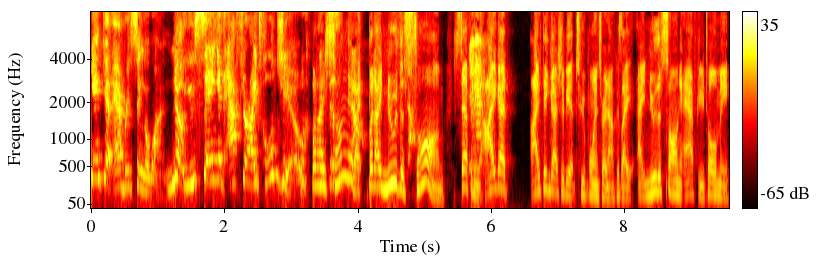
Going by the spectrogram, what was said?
can't get every single one. No, you sang it after I told you. But I sung it. I, but I knew the song. Stephanie, Yeah. I got. I think I should be at two points right now because I, I knew the song after you told me,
